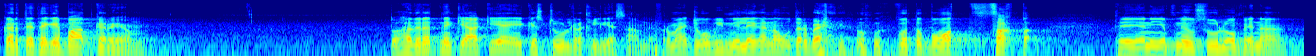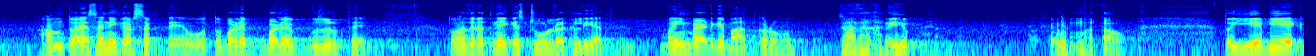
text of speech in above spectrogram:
کرتے تھے کہ بات کریں ہم تو حضرت نے کیا کیا ایک اسٹول رکھ لیا سامنے فرمایا جو بھی ملے گا نا ادھر بیٹھے وہ تو بہت سخت تھے یعنی اپنے اصولوں پہ نا ہم تو ایسا نہیں کر سکتے وہ تو بڑے بڑے بزرگ تھے تو حضرت نے ایک اسٹول رکھ لیا تھا وہیں بیٹھ کے بات کرو زیادہ قریب بتاؤ تو یہ بھی ایک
